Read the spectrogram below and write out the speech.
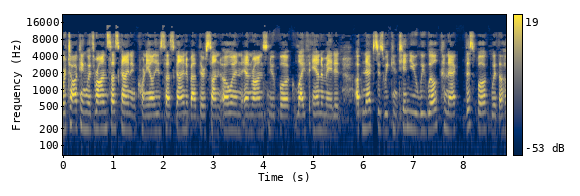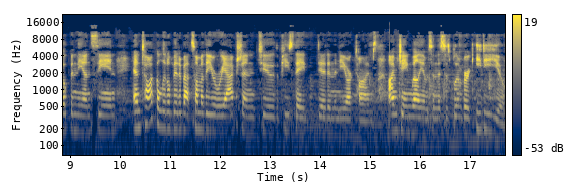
We're talking with Ron Suskind and Cornelia Suskind about their son Owen and Ron's new book, Life Animated. Up next, as we continue, we will connect this book with A Hope in the Unseen and talk a little bit about some of your reaction to the piece they did in the New York Times. I'm Jane Williams, and this is Bloomberg EDU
